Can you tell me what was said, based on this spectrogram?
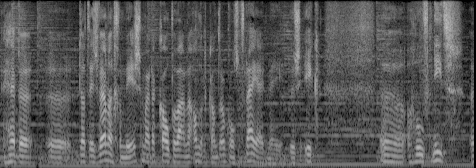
hebben... Uh, dat is wel een gemis, maar daar kopen we aan de andere kant ook onze vrijheid mee. Dus ik uh, hoeft niet uh,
